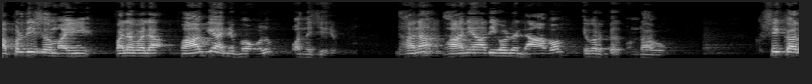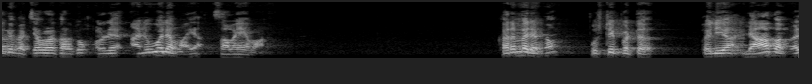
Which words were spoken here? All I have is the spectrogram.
അപ്രതീക്ഷിതമായി പല പല ഭാഗ്യ അനുഭവങ്ങളും വന്നു ചേരും ധന ധാന്യാദികളുടെ ലാഭം ഇവർക്ക് ഉണ്ടാകും. കൃഷിക്കാർക്കും കച്ചവടക്കാർക്കും വളരെ അനുകൂലമായ സമയമാണ്. കർമ്മരംഗം പുഷ്ടിപ്പെട്ട് വലിയ ലാഭങ്ങൾ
